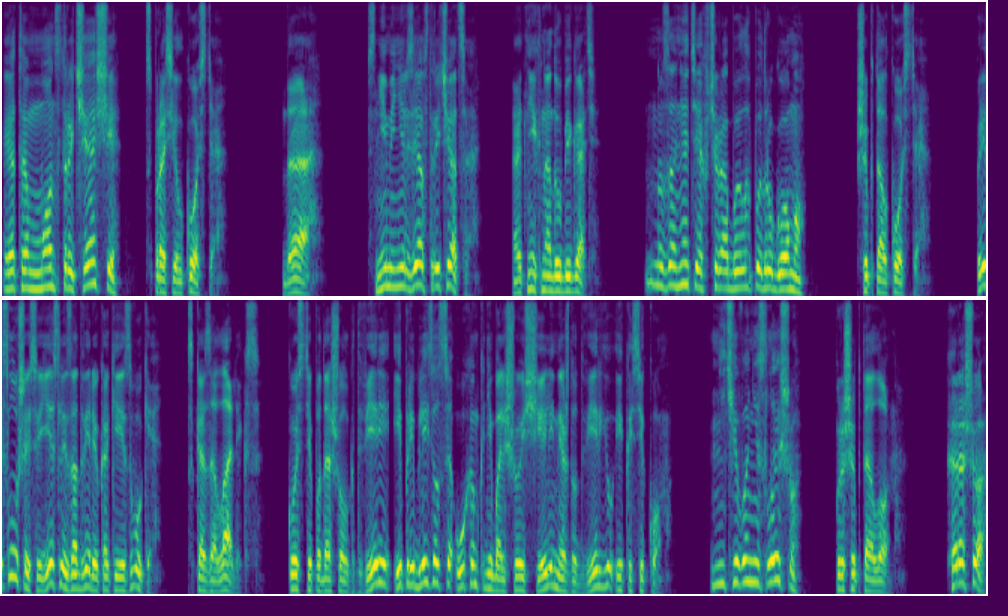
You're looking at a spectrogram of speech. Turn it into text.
«Это монстры чаще?» — спросил Костя. «Да. С ними нельзя встречаться. От них надо убегать». «На занятиях вчера было по-другому», — шептал Костя. «Прислушайся, есть ли за дверью какие звуки», — сказал Алекс. Костя подошел к двери и приблизился ухом к небольшой щели между дверью и косяком. «Ничего не слышу», — прошептал он. «Хорошо.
